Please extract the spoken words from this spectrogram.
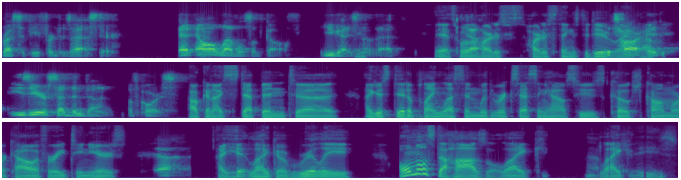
recipe for disaster at all levels of golf. You guys know that. Yeah, it's one yeah. of the hardest hardest things to do. It's right? hard, it, easier said than done, of course. How can I step into? I just did a playing lesson with Rick Sessinghaus, who's coached Collin Morikawa for 18 years. Yeah, I hit like a really almost a hosel, like oh, like geez.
